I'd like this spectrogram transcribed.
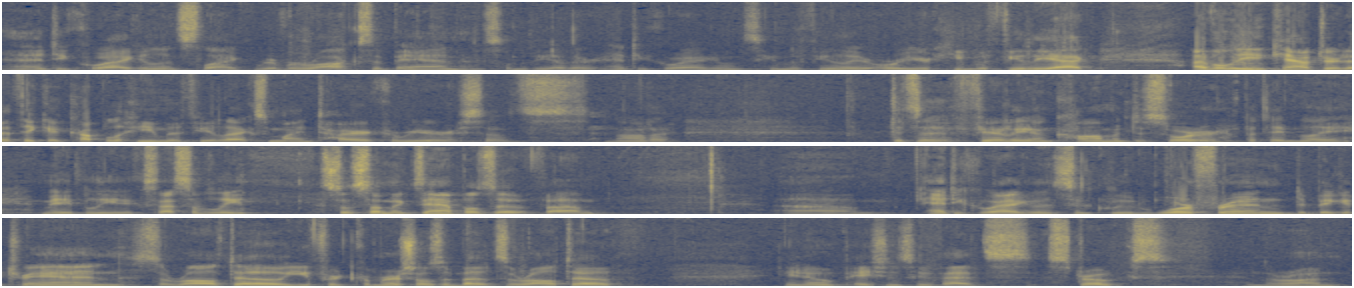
anticoagulants like rivaroxaban and some of the other anticoagulants, hemophilia, or you're hemophiliac. I've only encountered, I think, a couple of hemophiliacs in my entire career, so it's not a, it's a fairly uncommon disorder, but they may, may bleed excessively. So some examples of um, um, anticoagulants include warfarin, dabigatran, Xarelto. You've heard commercials about Xarelto. You know, patients who've had s- strokes and they're on,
